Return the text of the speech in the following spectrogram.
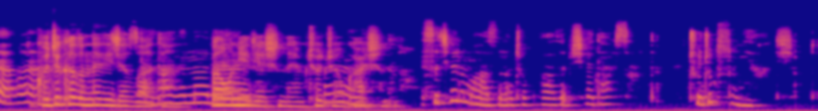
ya, Koca kadın ne diyeceğiz zaten. Aynen öyle. Ben yani. 17 yaşındayım. Çocuğum Aynen. karşında. Sıçarım ağzına çok fazla bir şey dersen de. Çocuksun yani şimdi.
